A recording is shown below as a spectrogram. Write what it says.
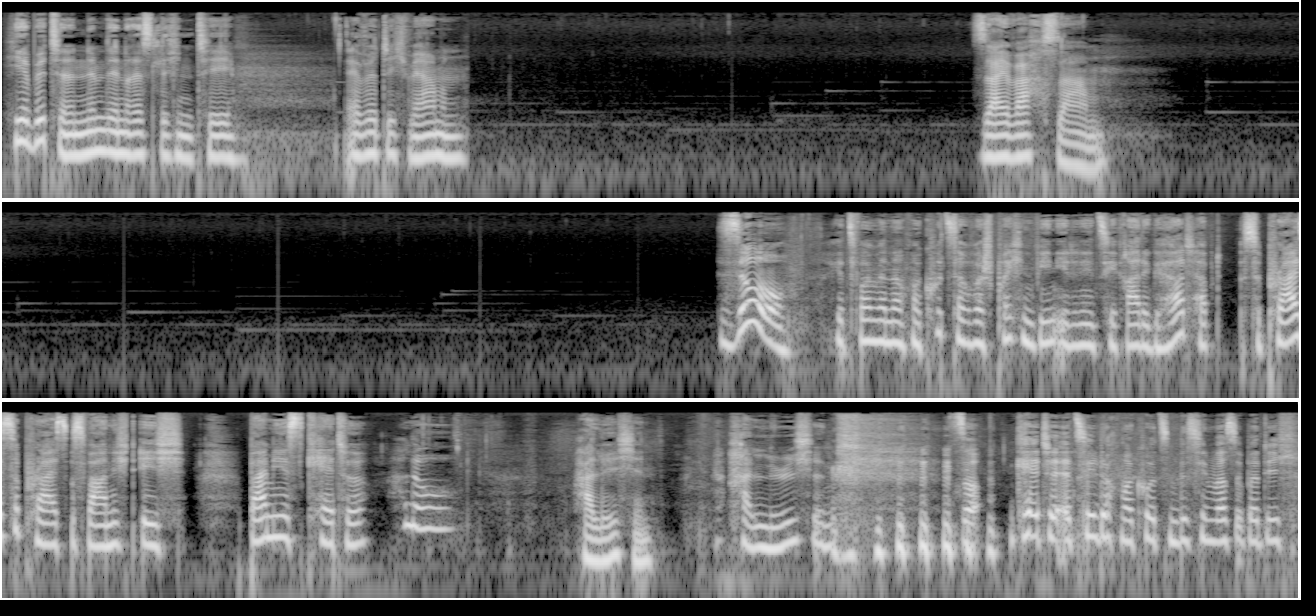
Hier bitte, nimm den restlichen Tee. Er wird dich wärmen. Sei wachsam. So, jetzt wollen wir noch mal kurz darüber sprechen, wen ihr denn jetzt hier gerade gehört habt. Surprise, surprise, es war nicht ich. Bei mir ist Käthe. Hallo. Hallöchen. Hallöchen. So, Käthe, erzähl doch mal kurz ein bisschen was über dich.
